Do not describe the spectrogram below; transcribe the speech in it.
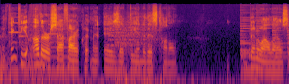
I think the other Sapphire equipment is at the end of this tunnel. Been a while though, so...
